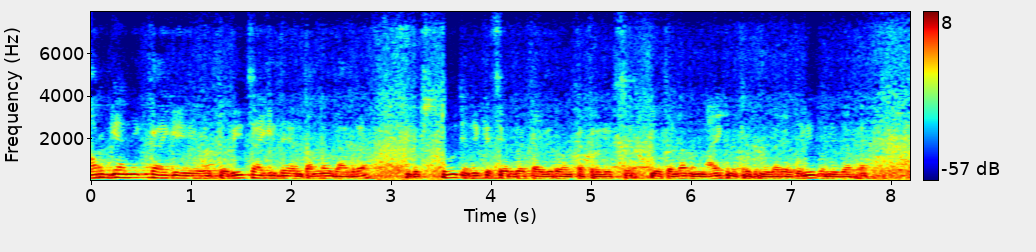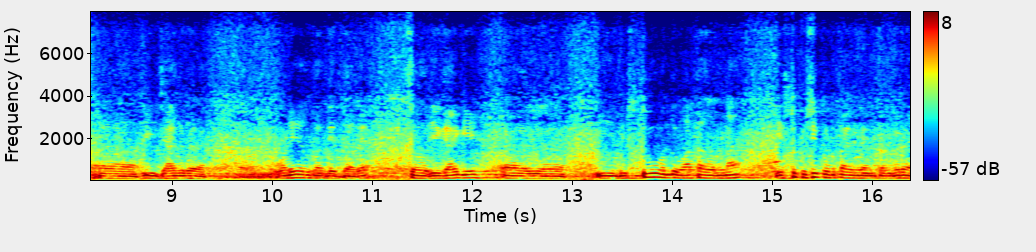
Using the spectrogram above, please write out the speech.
ಆರ್ಗ್ಯಾನಿಕ್ ಆಗಿ ಇವತ್ತು ರೀಚ್ ಆಗಿದೆ ಅಂತ ಅನ್ನೋದಾದರೆ, ಇದೆಷ್ಟು ಜನಕ್ಕೆ ಸೇರಬೇಕಾಗಿರುವಂಥ ಕ್ರೆಡಿಟ್ಸ್ ಇವತ್ತೆಲ್ಲ ನಮ್ಮ ನಾಯಕನ ಬಂದಿದ್ದಾರೆ, ಹುಲಿ ಬಂದಿದ್ದಾರೆ ಈ ಜಾಗದ ಒಡೆಯರು ಬಂದಿದ್ದಾರೆ. ಸೊ ಹೀಗಾಗಿ ಇದಿಷ್ಟು ಒಂದು ವಾತಾವರಣ ಎಷ್ಟು ಖುಷಿ ಕೊಡ್ತಾ ಇದೆ ಅಂತಂದರೆ,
